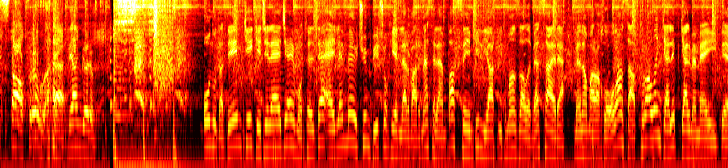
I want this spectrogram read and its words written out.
Estağfurullah. Deyən görüm. Onu da deyim ki, gecələyəcəyim oteldə əylənmək üçün bir çox yerlər var. Məsələn, basseyn, bilyard, idman zalı və s. Mənə maraqlı olansa Turalın gəlib gəlməməyi idi.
